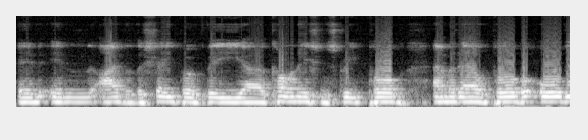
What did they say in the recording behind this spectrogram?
in in either the shape of the uh, Coronation Street pub, Emmerdale pub, or the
